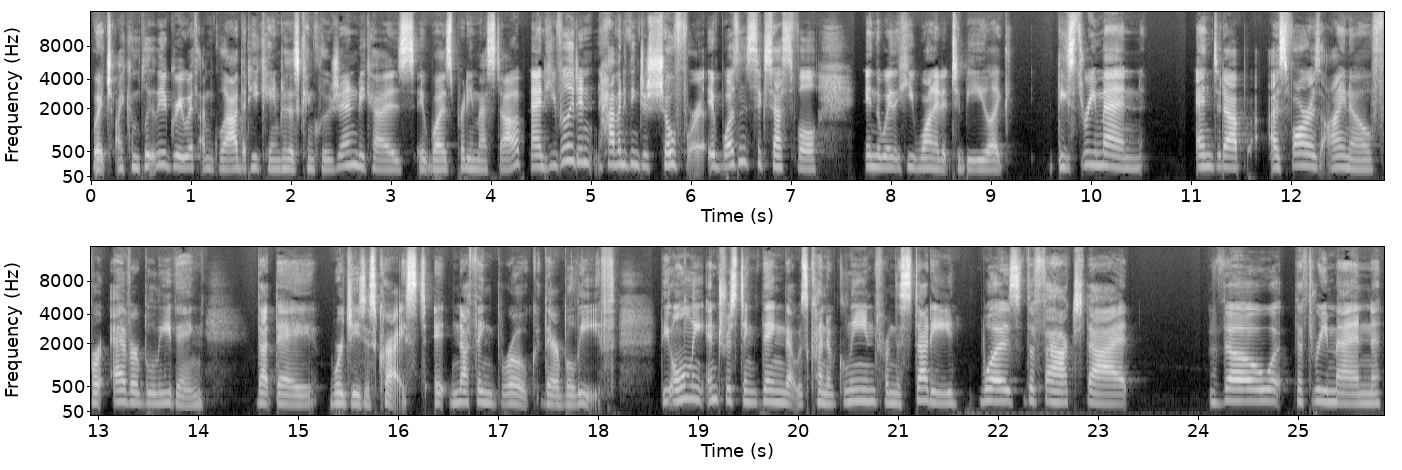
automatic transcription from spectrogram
which I completely agree with. I'm glad that he came to this conclusion because it was pretty messed up, and he really didn't have anything to show for it. It wasn't successful in the way that he wanted it to be. Like these three men ended up, as far as I know, forever believing that they were Jesus Christ. It nothing broke their belief. The only interesting thing that was kind of gleaned from the study was the fact that though the three men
